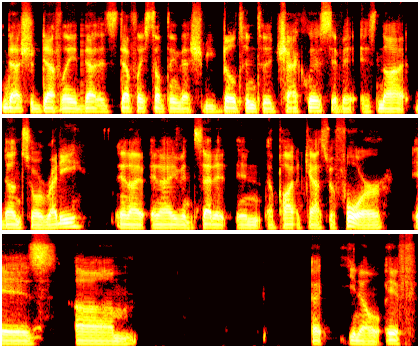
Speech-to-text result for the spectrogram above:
that should definitely that is definitely something that should be built into the checklist if it is not done so already. And i and i even said it in a podcast before is um uh, you know if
